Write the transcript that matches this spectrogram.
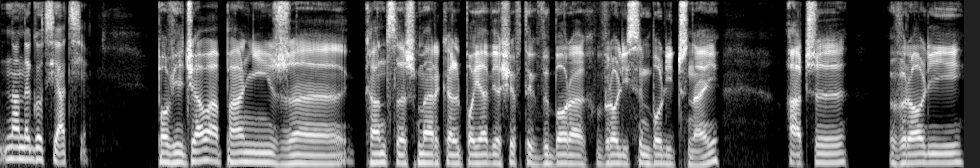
na negocjacje. Powiedziała pani, że kanclerz Merkel pojawia się w tych wyborach w roli symbolicznej, a czy w roli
